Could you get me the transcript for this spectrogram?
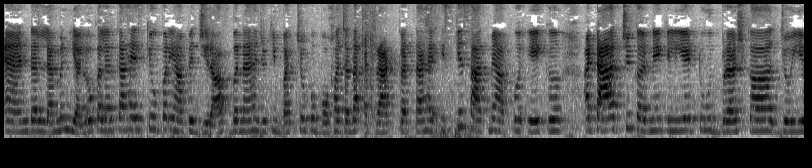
and lemon yellow colour का है। इसके ऊपर यहाँ पे जिराफ बना है जो कि बच्चों को बहुत ज़्यादा अट्रैक्ट करता है। इसके साथ में आपको एक अटैच करने के लिए टूथ ब्रश का जो ये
